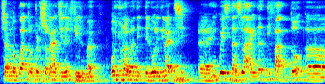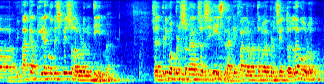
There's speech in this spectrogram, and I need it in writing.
C'erano quattro personaggi nel film, ognuno aveva dei, dei ruoli diversi. Eh, in questa slide di fatto eh, vi fa capire come spesso lavorano i team. C'è il primo personaggio a sinistra che fa il 99% del lavoro,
